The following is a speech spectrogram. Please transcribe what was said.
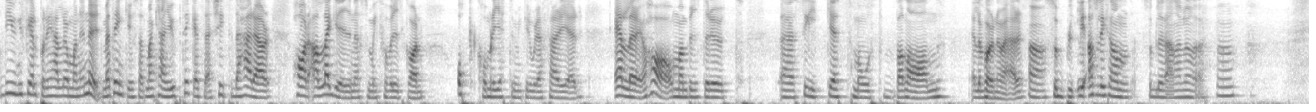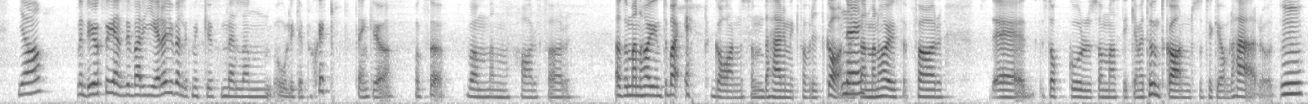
det är ju inget fel på det heller om man är nöjd. Men jag tänker just att man kan ju upptäcka att så här, shit det här är, har alla grejerna som mitt favoritgarn och kommer det jättemycket roliga färger. Eller jaha, om man byter ut eh, silket mot banan eller vad det nu är. Ja, Så bli, alltså liksom, så blir det annorlunda. ja. ja, Men det, är också, det varierar ju väldigt mycket mellan olika projekt, tänker jag också. Vad man har för... Alltså man har ju inte bara ett garn som det här är mitt favoritgarn, Nej. utan man har ju för eh, stockor som man stickar med tunt garn så tycker jag om det här och mm.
